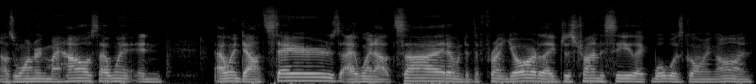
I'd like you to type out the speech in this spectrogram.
I was wandering my house. I went and I went downstairs, I went outside, I went to the front yard, like just trying to see like what was going on.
